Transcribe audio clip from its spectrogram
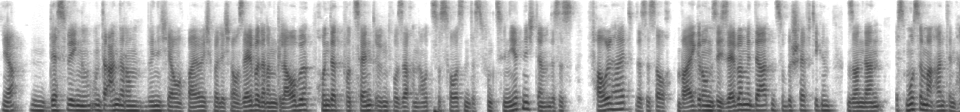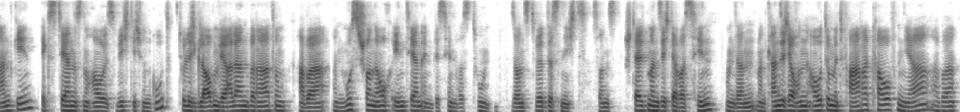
Ja, deswegen unter anderem bin ich ja auch bei euch, weil ich auch selber daran glaube, 100 Prozent irgendwo Sachen outzusourcen, das funktioniert nicht. Das ist Faulheit, das ist auch Weigerung, sich selber mit Daten zu beschäftigen, sondern es muss immer Hand in Hand gehen. Externes Know-how ist wichtig und gut. Natürlich glauben wir alle an Beratung, aber man muss schon auch intern ein bisschen was tun. Sonst wird das nichts. Sonst stellt man sich da was hin und dann, man kann sich auch ein Auto mit Fahrer kaufen, ja, aber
